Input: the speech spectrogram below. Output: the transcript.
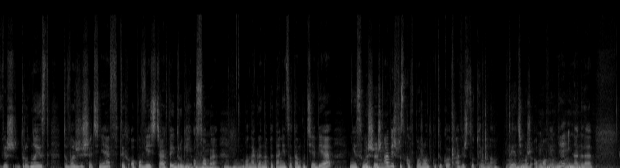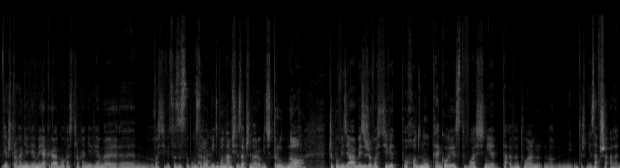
wiesz, trudno jest towarzyszyć, nie, w tych opowieściach tej drugiej osoby. Bo nagle na pytanie, co tam u ciebie, nie słyszysz, a wiesz, wszystko w porządku, tylko a wiesz, co trudno. To ja ci może opowiem, nie? I nagle wiesz, trochę nie wiemy, jak reagować, trochę nie wiemy e, właściwie, co ze sobą zrobić, bo nam się zaczyna robić trudno. Tak. Czy powiedziałabyś, że właściwie pochodną tego jest właśnie ta ewentualna, no nie, też nie zawsze, ale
